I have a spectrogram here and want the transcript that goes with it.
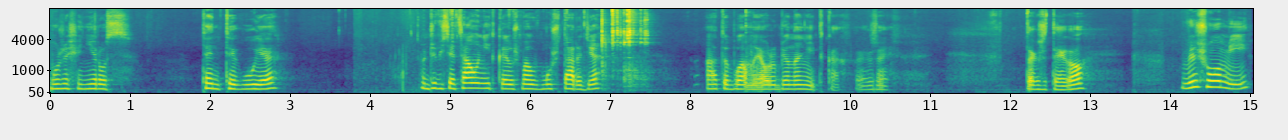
Może się nie roztenteguje. Oczywiście całą nitkę już mam w musztardzie. A to była moja ulubiona nitka. Także, także tego. Wyszło mi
